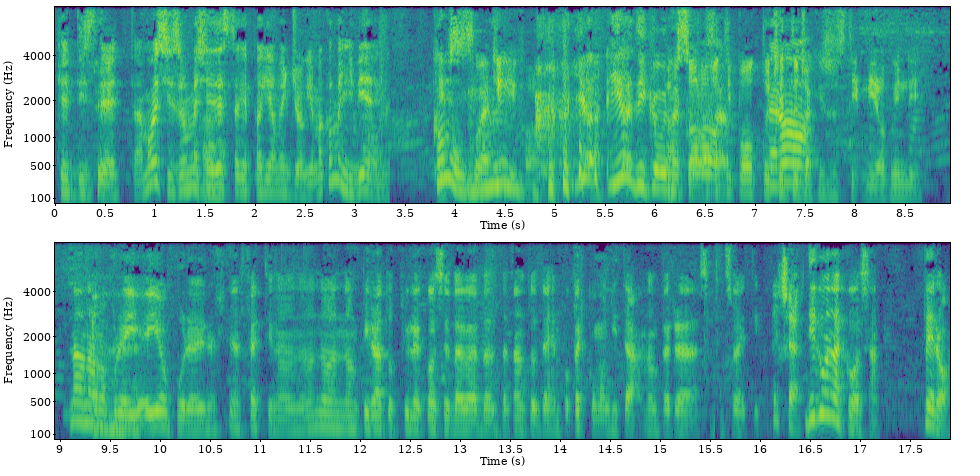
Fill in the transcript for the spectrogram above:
che disdetta sì. ma si sono messi ah. di testa che paghiamo i giochi ma come gli viene? Comunque, io, io, dico una cosa. Sono tipo 800 però... giochi su Steam io, quindi... No, no, ma pure io, io pure, in effetti non, non, non, pirato più le cose da, da, da, tanto tempo, per comodità, non per eh, senso etico. Eh certo. Dico una cosa, però,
